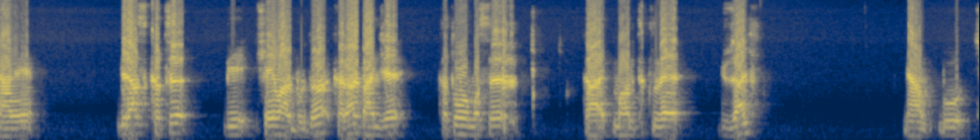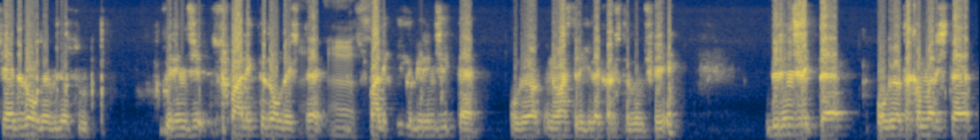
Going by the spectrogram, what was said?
Yani biraz katı bir şey var burada. Karar bence katı olması gayet mantıklı ve güzel. Yani bu şeyde de oluyor biliyorsun. Birinci Süper Lig'de de oluyor işte. Evet. Süper Lig değil de birincilikte oluyor. Üniversite ligiyle karıştırdığım şeyi. Birincilikte oluyor takımlar işte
